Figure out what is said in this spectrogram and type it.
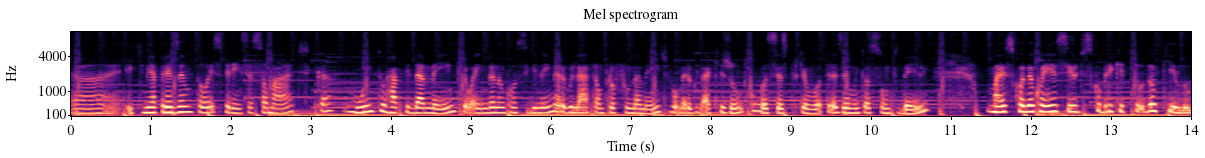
uh, e que me apresentou a experiência somática muito rapidamente. Eu ainda não consegui nem mergulhar tão profundamente, vou mergulhar aqui junto com vocês porque eu vou trazer muito assunto dele. Mas quando eu conheci, eu descobri que tudo aquilo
